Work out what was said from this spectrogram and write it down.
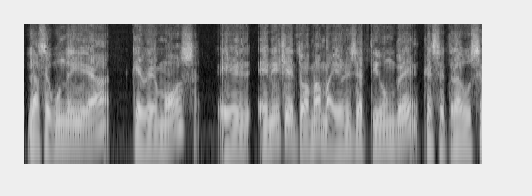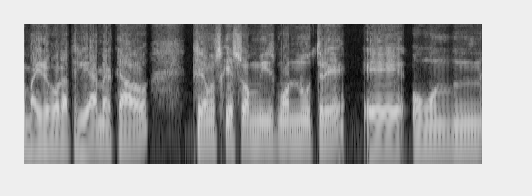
la segunda idea que vemos eh, en este entorno mayor incertidumbre, que se traduce mayor volatilidad de mercado, creemos que eso mismo nutre eh, un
